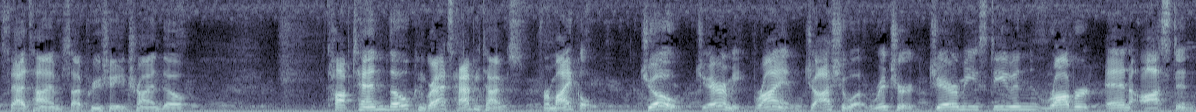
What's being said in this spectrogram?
Sad times. I appreciate you trying, though. Top 10, though, congrats. Happy times for Michael, Joe, Jeremy, Brian, Joshua, Richard, Jeremy, Steven, Robert, and Austin.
